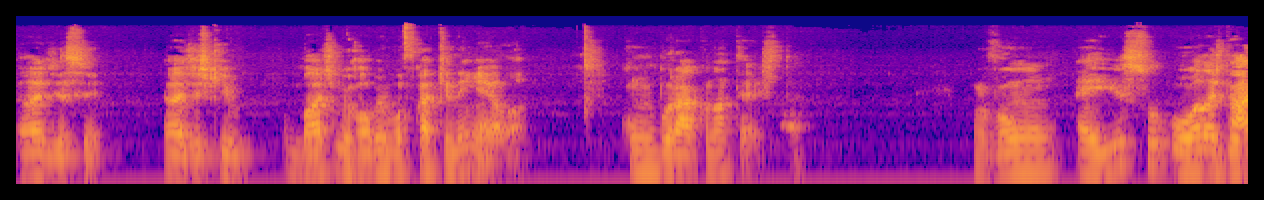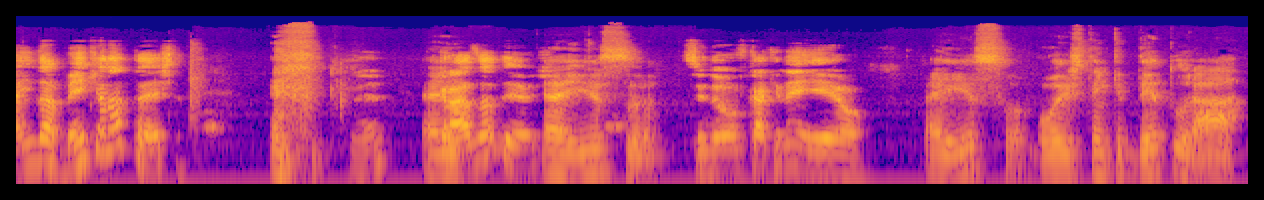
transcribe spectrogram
Ela disse. Ela disse que o Batman e Robin vão ficar que nem ela. Com um buraco na testa. Vão. É isso ou elas. de- Ainda bem que é na testa. né? É, Graças a Deus. é isso. Senão vão ficar que nem eu. É isso. Ou eles têm que dedurar.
